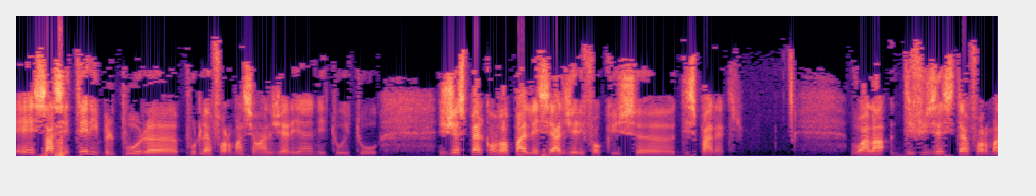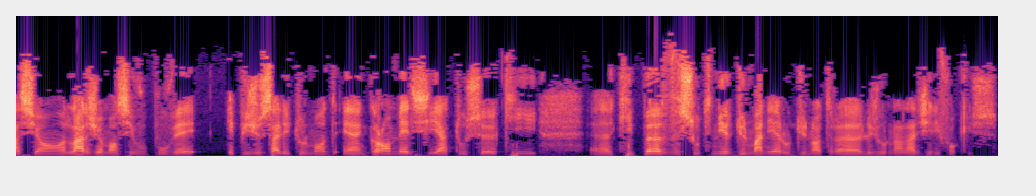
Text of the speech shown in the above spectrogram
Et ça, c'est terrible pour, euh, pour l'information algérienne et tout et tout. J'espère qu'on ne va pas laisser Algérie Focus euh, disparaître. Voilà, diffusez cette information largement si vous pouvez. Et puis je salue tout le monde et un grand merci à tous ceux qui, euh, qui peuvent soutenir d'une manière ou d'une autre euh, le journal Algérie Focus.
